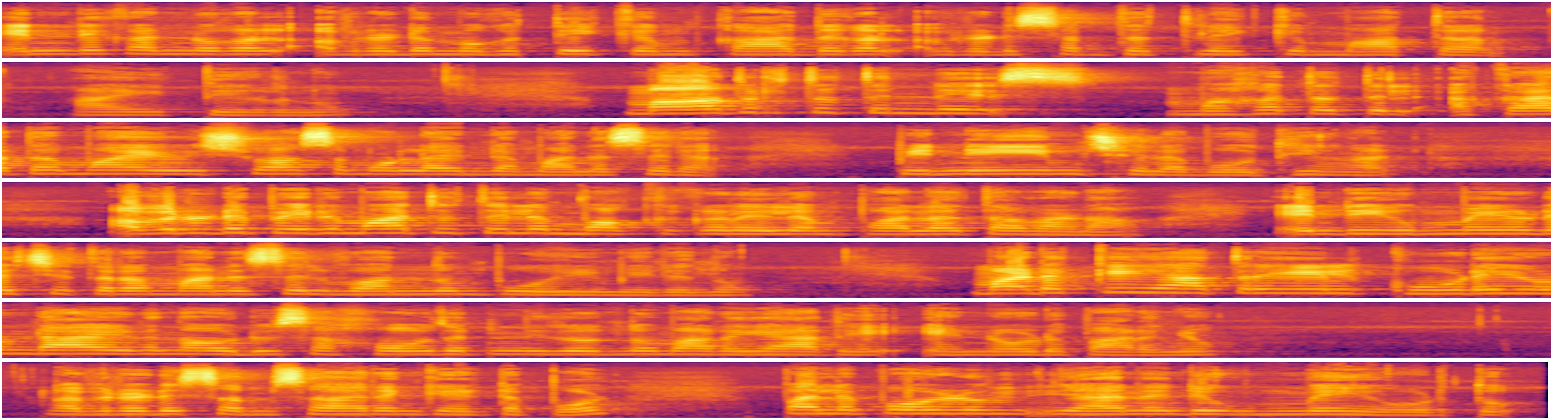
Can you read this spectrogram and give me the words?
എന്റെ കണ്ണുകൾ അവരുടെ മുഖത്തേക്കും കാതുകൾ അവരുടെ ശബ്ദത്തിലേക്കും മാത്രം ആയിത്തീർന്നു. മാതൃത്വത്തിന്റെ സ് മഹത്വത്തിൽ അഗാധമായ വിശ്വാസമുള്ള എന്റെ മനസ്സിന് പിന്നെയും ചില ബോധ്യങ്ങൾ. അവരുടെ പെരുമാറ്റത്തിലും വാക്കുകളിലും പലതവണ എന്റെ ഉമ്മയുടെ ചിത്രം മനസ്സിൽ വന്നും പോയുമിരുന്നു മടക്കയാത്രയിൽ കൂടെയുണ്ടായിരുന്ന ഒരു സഹോദരൻ ഇതൊന്നും അറിയാതെ എന്നോട് പറഞ്ഞു അവരുടെ സംസാരം കേട്ടപ്പോൾ പലപ്പോഴും ഞാൻ എന്റെ ഉമ്മയെ ഓർത്തു.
